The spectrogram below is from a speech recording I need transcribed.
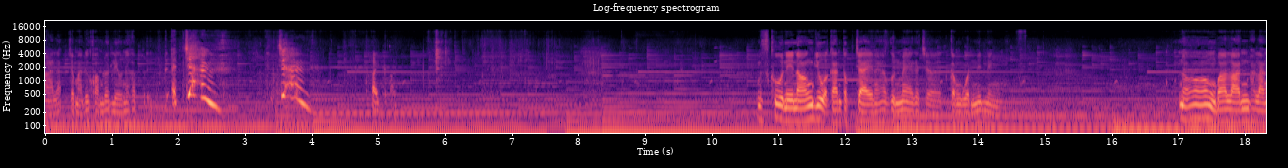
มาแล้วจะมาด้วยความรวดเร็วนะครับอาจารย์อาจารย์ถอยก่อนเมื่อสักครู่นี้น้องอยู่อาการตกใจนะครับ คุณแม่ก็จะกังวลนิดนึงน้องบาลันพลัง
